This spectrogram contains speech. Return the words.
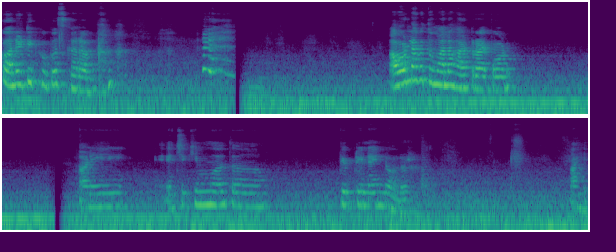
क्वालिटी खूपच खराब. आवडला का तुम्हाला हा ट्रायपॉड आणि याची किंमत फिफ्टी नाईन डॉलर आहे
